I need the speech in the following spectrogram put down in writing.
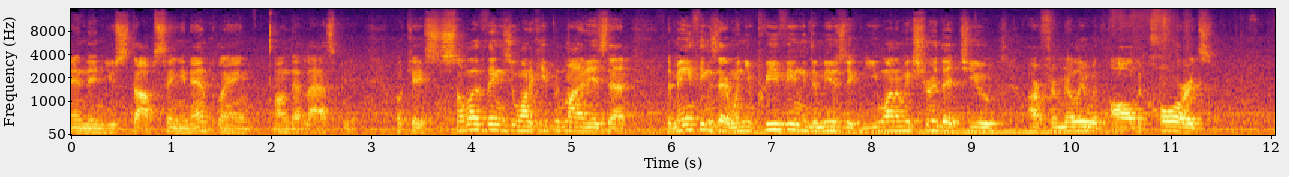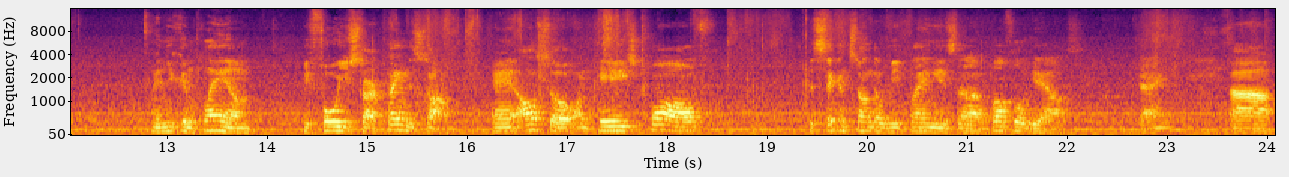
and then you stop singing and playing on that last beat. Okay, so some of the things you want to keep in mind is that the main things that when you're previewing the music, you want to make sure that you are familiar with all the chords and you can play them before you start playing the song. And also on page 12, the second song that we'll be playing is uh, Buffalo Gals. Okay. Uh,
